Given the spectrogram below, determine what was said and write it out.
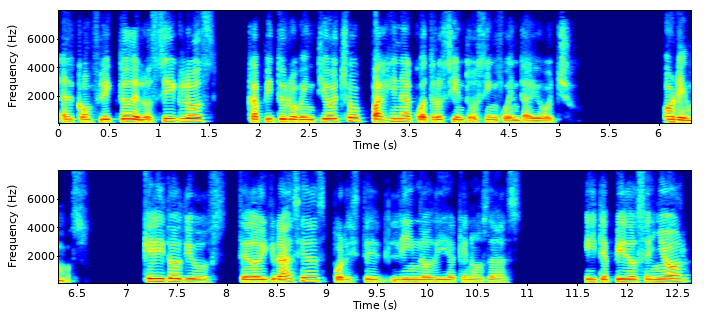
El conflicto de los siglos, capítulo 28, página 458. Oremos. Querido Dios, te doy gracias por este lindo día que nos das y te pido, Señor,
